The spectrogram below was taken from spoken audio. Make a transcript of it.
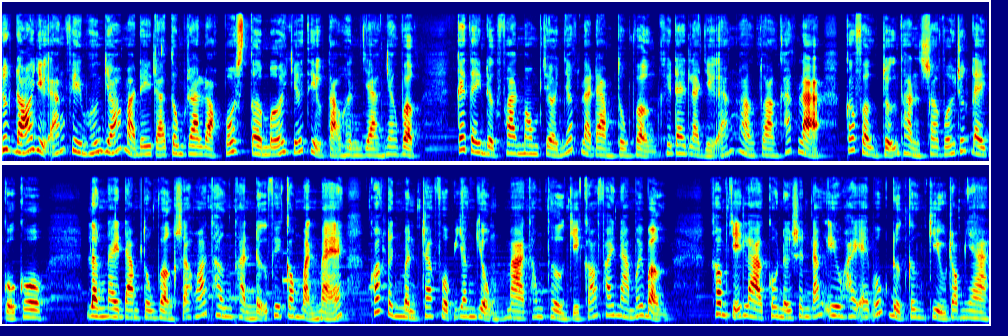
Trước đó, dự án phim Hướng gió mà đi đã tung ra loạt poster mới giới thiệu tạo hình dàn nhân vật. Cái tên được fan mong chờ nhất là Đàm Tùng Vận khi đây là dự án hoàn toàn khác lạ, có phần trưởng thành so với trước đây của cô. Lần này Đàm Tùng Vận sẽ hóa thân thành nữ phi công mạnh mẽ, khoác lên mình trang phục dân dụng mà thông thường chỉ có phái nam mới bận. Không chỉ là cô nữ sinh đáng yêu hay em út được cưng chiều trong nhà,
